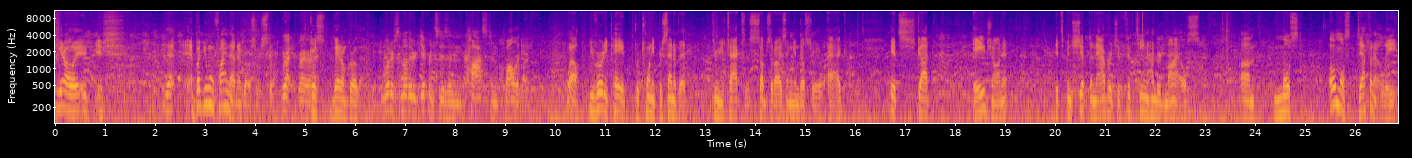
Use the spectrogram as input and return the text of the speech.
you know, it, it, that, but you won't find that in a grocery store Right. Right. Right. because they don't grow that. What are some other differences in cost and quality? Well, you've already paid for 20% of it through your taxes, subsidizing industrial ag. It's got age on it. It's been shipped an average of 1,500 miles. Um, most, almost definitely,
